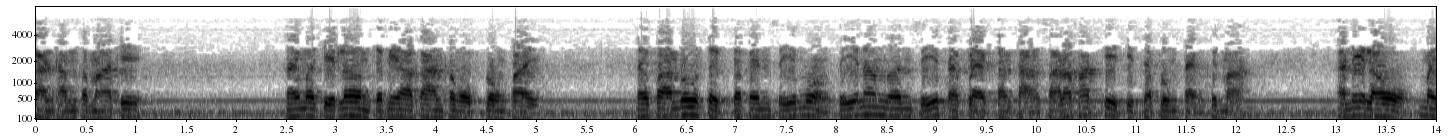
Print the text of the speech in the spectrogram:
การทำสมาธิ ในเมื่อจิตเริ่มจะมีอาการสงบลงไป ในความรู้สึกจะเป็นสีม่วง สีน้ำเงิน สีแปลกๆต่างๆ สารพัดที่จิตจะปรุงแต่งขึ้นมา อันนี้เราไม่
